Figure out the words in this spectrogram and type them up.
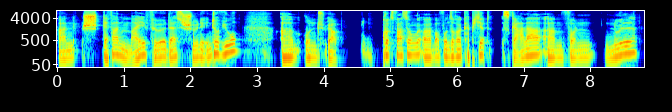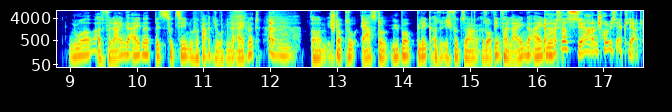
an Stefan May für das schöne Interview. Ähm, und ja, Kurzfassung äh, auf unserer Kapiert-Skala ähm, von 0 nur, also für Laien geeignet, bis zu 10 nur für Fachidioten geeignet. Ähm, Ähm, ich glaube, so erster Überblick, also ich würde sagen, also auf jeden Fall Laien er geeignet. hat das sehr anschaulich erklärt.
